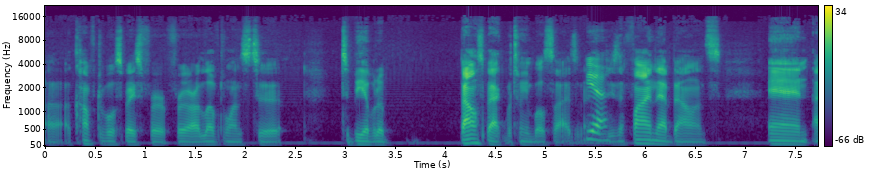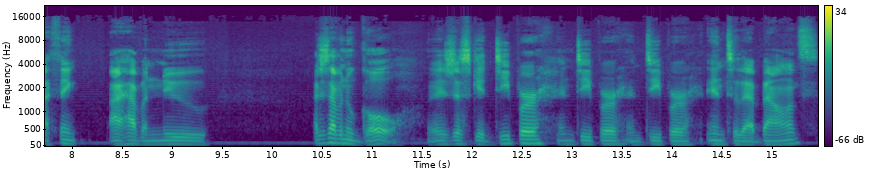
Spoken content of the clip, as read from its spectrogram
a, a comfortable space for for our loved ones to to be able to bounce back between both sides of Yeah. energies and find that balance. And I think I have a new I just have a new goal. Is just get deeper and deeper and deeper into that balance.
